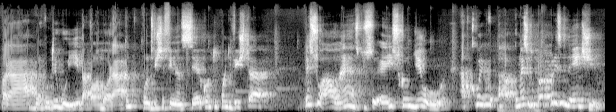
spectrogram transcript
para contribuir, para colaborar, tanto do ponto de vista financeiro quanto do ponto de vista pessoal, né? É isso que eu digo. A, começa do próprio presidente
